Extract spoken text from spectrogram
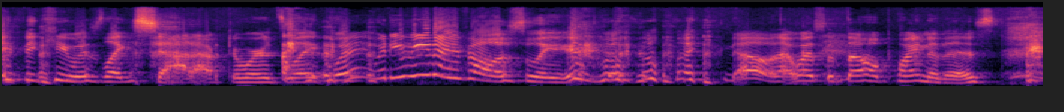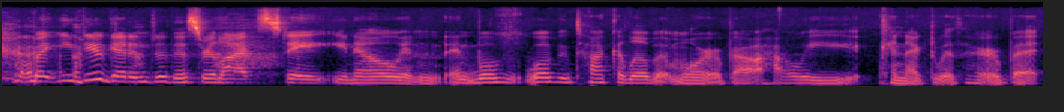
I think he was like sad afterwards, like, what, what do you mean I fell asleep? like, no, that wasn't the whole point of this. But you do get into this relaxed state, you know, and, and we'll we'll talk a little bit more about how we connect with her. But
